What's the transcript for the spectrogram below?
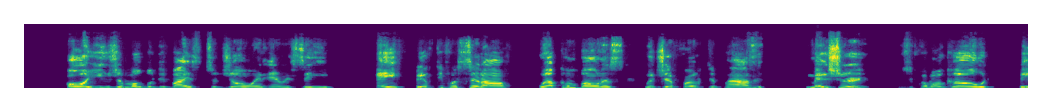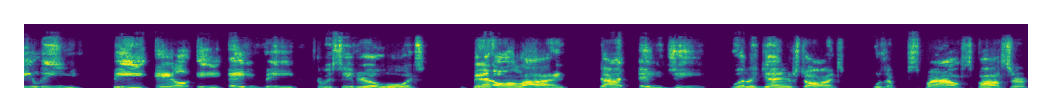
or use your mobile device to join and receive a 50% off welcome bonus with your first deposit. Make sure use the promo code BLEAV, B L E A V, to receive your awards. BetOnline.ag, where the game starts, was a proud sponsor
